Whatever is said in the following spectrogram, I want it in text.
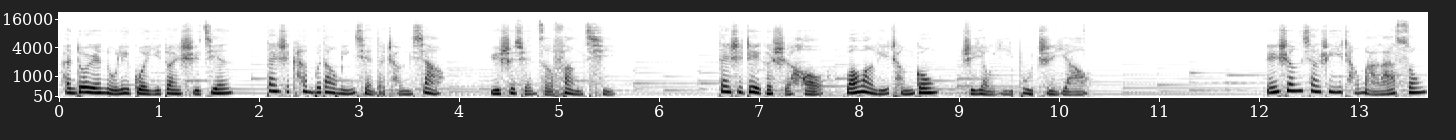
很多人努力过一段时间，但是看不到明显的成效，于是选择放弃。但是这个时候，往往离成功只有一步之遥。人生像是一场马拉松，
